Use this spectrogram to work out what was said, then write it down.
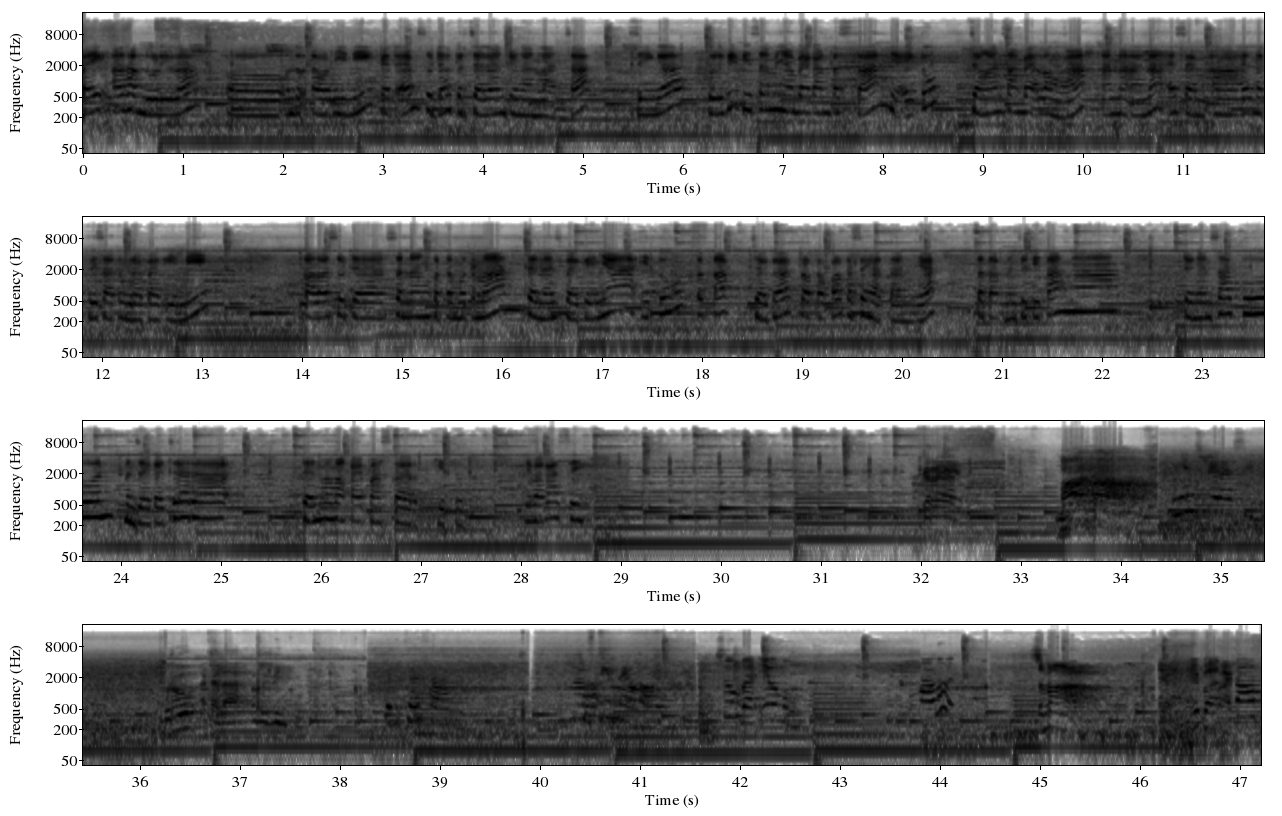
Baik, Alhamdulillah uh, untuk tahun ini PTM sudah berjalan dengan lancar sehingga Bu Livi bisa menyampaikan pesan yaitu jangan sampai lengah anak-anak SMA Negeri 1 Gerabak ini kalau sudah senang bertemu teman dan lain sebagainya itu tetap jaga protokol kesehatan ya. Tetap mencuci tangan dengan sabun menjaga jarak dan memakai masker gitu. Terima kasih. Keren. Mantap. Menginspirasi. Guru adalah pembimbingku berjasa istimewa. Sumber ilmu salut. Semangat. Ya, hebat. Top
